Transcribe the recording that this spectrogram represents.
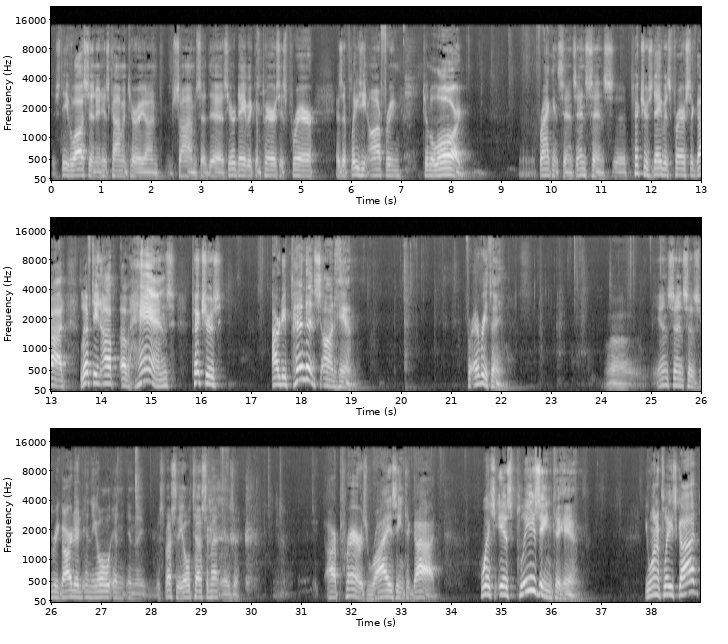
Steve Lawson, in his commentary on Psalm, said this Here David compares his prayer as a pleasing offering to the Lord. Uh, frankincense, incense, uh, pictures David's prayers to God. Lifting up of hands pictures our dependence on Him for everything. Uh, incense is regarded in the old, in, in the especially the Old Testament, as a, our prayers rising to God which is pleasing to Him. You want to please God?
